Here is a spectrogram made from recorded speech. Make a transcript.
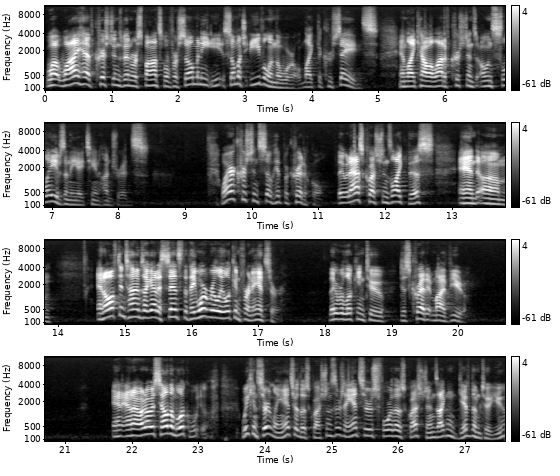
Why have Christians been responsible for so, many, so much evil in the world, like the Crusades, and like how a lot of Christians owned slaves in the 1800s? Why are Christians so hypocritical? They would ask questions like this, and, um, and oftentimes I got a sense that they weren't really looking for an answer. They were looking to discredit my view. And, and I would always tell them, look, we, we can certainly answer those questions. There's answers for those questions. I can give them to you.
